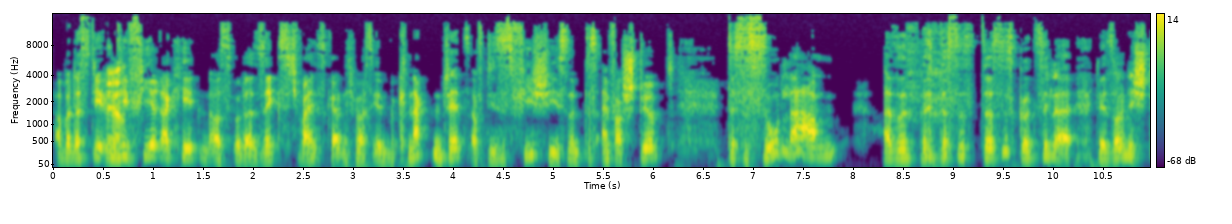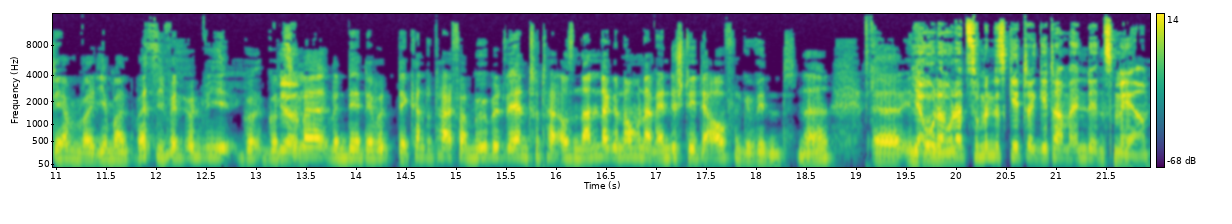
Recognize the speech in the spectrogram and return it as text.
Aber dass die irgendwie ja. vier Raketen aus oder sechs, ich weiß es gar nicht mehr, aus ihren beknackten Jets auf dieses Vieh schießen und das einfach stirbt, das ist so lahm. Also das ist das ist Godzilla. Der soll nicht sterben, weil jemand, weiß nicht, wenn irgendwie Godzilla, ja. wenn der der wird, der kann total vermöbelt werden, total auseinandergenommen und am Ende steht er auf und gewinnt, ne? Äh, ja so oder oder zumindest geht er geht er am Ende ins Meer.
